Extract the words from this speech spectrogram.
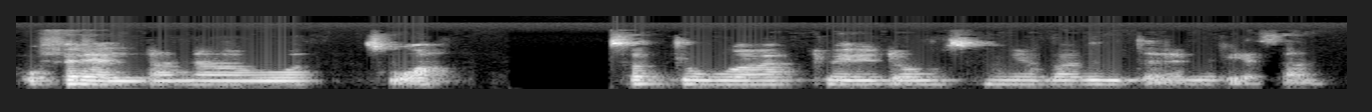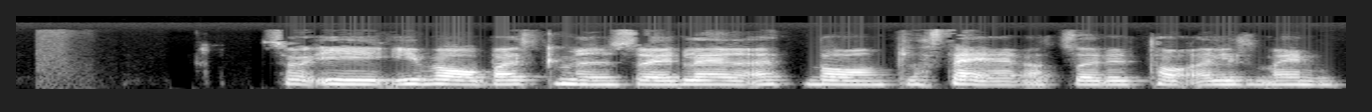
och föräldrarna och så. Så att då, då är det de som jobbar vidare med det sen. Så i, i Varbergs kommun så är det ett barn placerat så är det ta, liksom en,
